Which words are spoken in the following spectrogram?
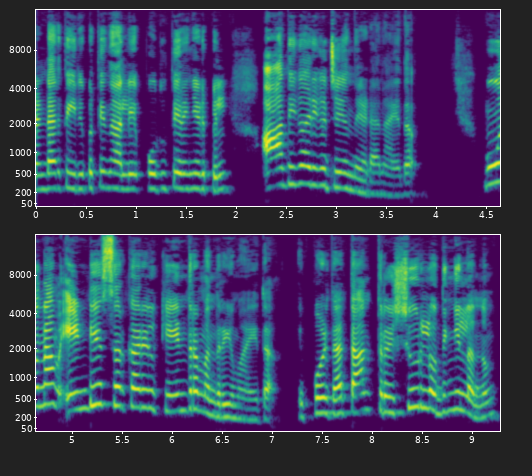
രണ്ടായിരത്തി ഇരുപത്തിനാലിലെ പൊതു തെരഞ്ഞെടുപ്പിൽ ആധികാരിക ജയം നേടാനായത്. മൂന്നാം എൻ ഡി എ സർക്കാരിൽ കേന്ദ്രമന്ത്രിയുമായത്. ഇപ്പോഴത്തെ താൻ തൃശൂരിൽ ഒതുങ്ങില്ലെന്നും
